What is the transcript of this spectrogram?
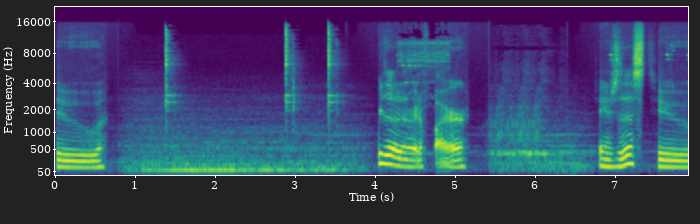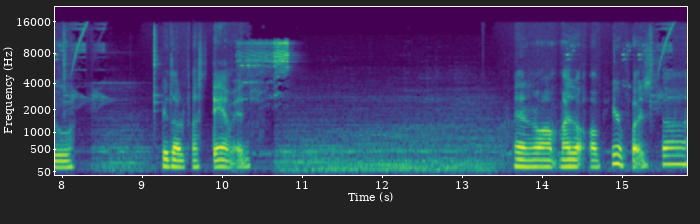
to reload and rate of fire. Change this to reload plus damage. And uh, might as well up here put uh,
